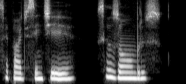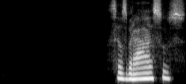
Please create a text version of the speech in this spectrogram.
Você pode sentir seus ombros, seus braços,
